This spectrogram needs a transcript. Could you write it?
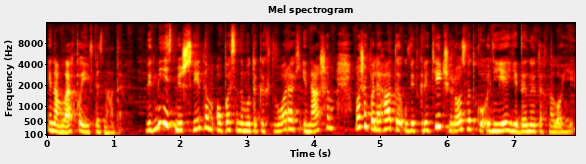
і нам легко її впізнати. Відмінність між світом, описаним у таких творах, і нашим може полягати у відкритті чи розвитку однієї єдиної технології.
